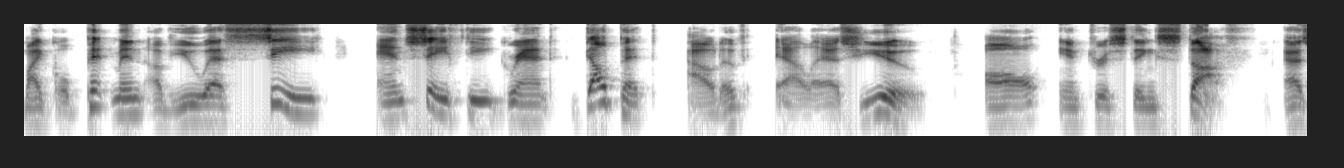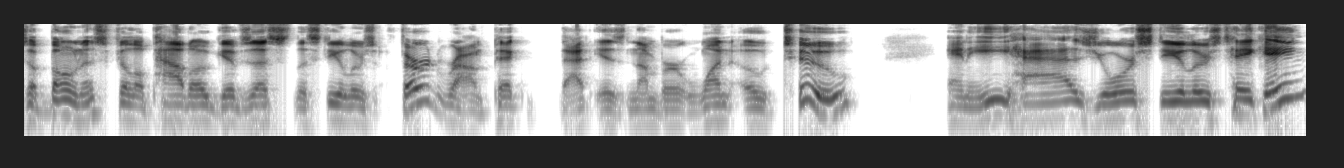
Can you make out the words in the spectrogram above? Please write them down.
Michael Pittman of USC, and safety Grant Delpit out of LSU. All interesting stuff. As a bonus, Fittipaldo gives us the Steelers' third round pick. That is number 102. And he has your Steelers taking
